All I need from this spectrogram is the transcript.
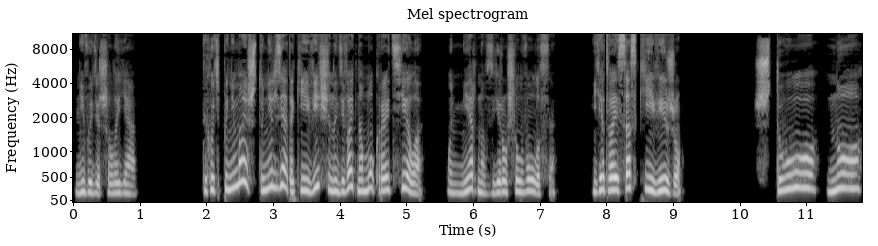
Не выдержала я. Ты хоть понимаешь, что нельзя такие вещи надевать на мокрое тело? Он нервно взъерошил волосы. Я твои соски вижу. Что? Но...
